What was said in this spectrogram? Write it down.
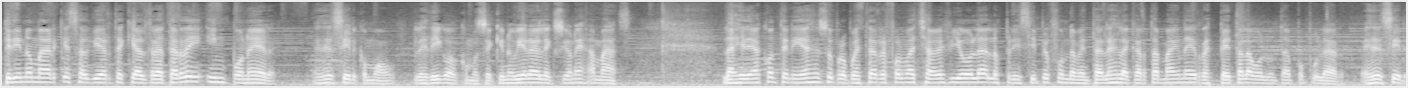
Trino Márquez advierte que al tratar de imponer, es decir, como les digo, como si aquí no hubiera elecciones jamás, las ideas contenidas en su propuesta de reforma, Chávez viola los principios fundamentales de la Carta Magna y respeta la voluntad popular. Es decir,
